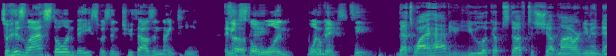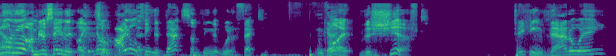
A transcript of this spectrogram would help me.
So his last stolen base was in 2019, and he So, stole okay. one one Okay, base. See, that's why I have you. You look up stuff to shut my argument down. No, no, no. I'm just saying that, like, no, so I don't think that that's something that would affect him. Okay. But the shift, taking that away,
